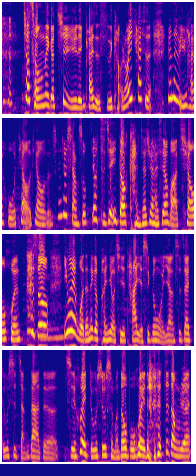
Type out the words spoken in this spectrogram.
就从那个去鱼鳞开始思考。然后一开始，因为那个鱼还活跳跳的，所以就想说要直接一刀砍下去，还是要把它敲昏。那时候，因为我的那个朋友其实他也是跟我一样是在都市长大的，只会读书什么都不会的这种人，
